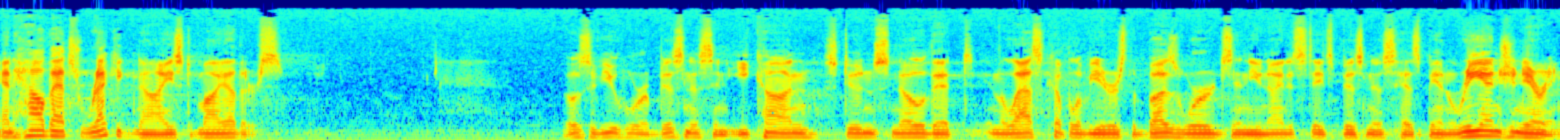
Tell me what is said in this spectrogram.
and how that's recognized by others. Those of you who are business and econ students know that in the last couple of years, the buzzwords in the United States business has been re-engineering,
